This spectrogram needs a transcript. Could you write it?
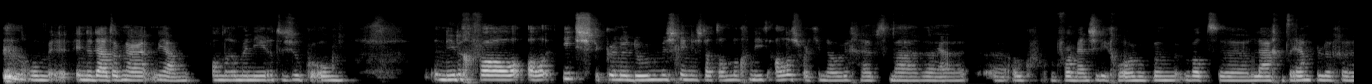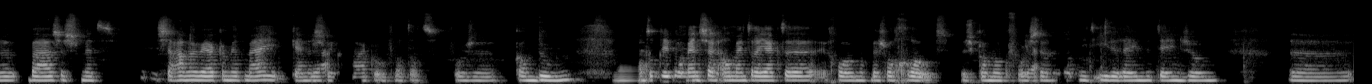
Uh, om inderdaad ook naar ja, andere manieren te zoeken om in ieder geval al iets te kunnen doen. Misschien is dat dan nog niet alles wat je nodig hebt, maar uh, ja. ook voor mensen die gewoon op een wat laagdrempeligere basis met samenwerken met mij kennis ja. willen maken over wat dat voor ze kan doen. Ja. Want op dit moment zijn al mijn trajecten gewoon nog best wel groot. Dus ik kan me ook voorstellen ja. dat niet iedereen meteen zo'n uh,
